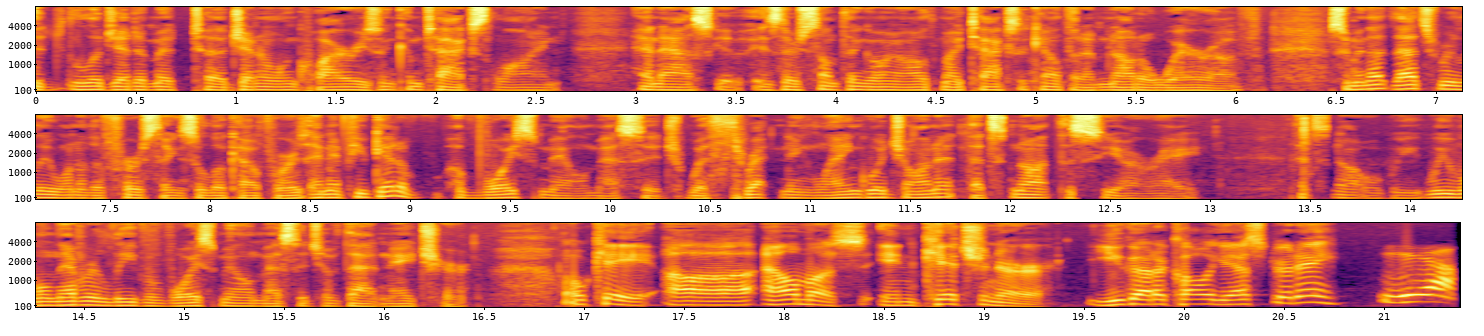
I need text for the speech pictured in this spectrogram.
the legitimate uh, general inquiries income tax line and ask is there something going on with my tax account that I'm not aware of so I mean that, that's really one of the first things to look out for is and if you get a, a voicemail message with threatening language on it that's not the CRA that's not what we we will never leave a voicemail message of that nature Okay, uh, Almas in Kitchener, you got a call yesterday? Yeah.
